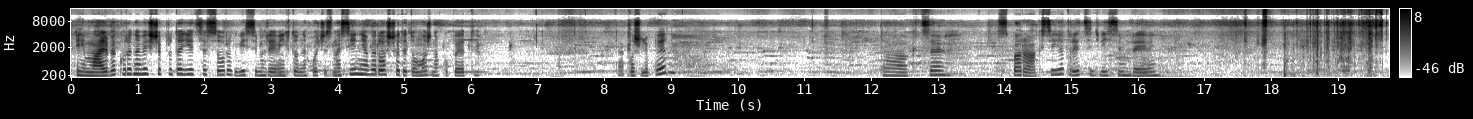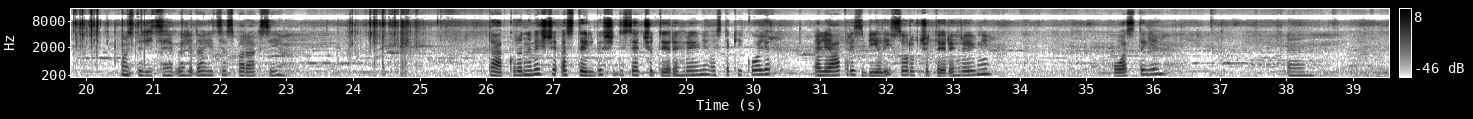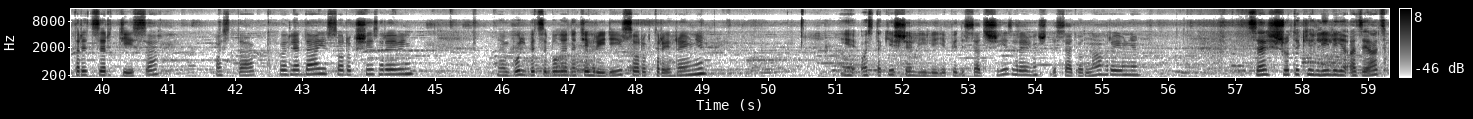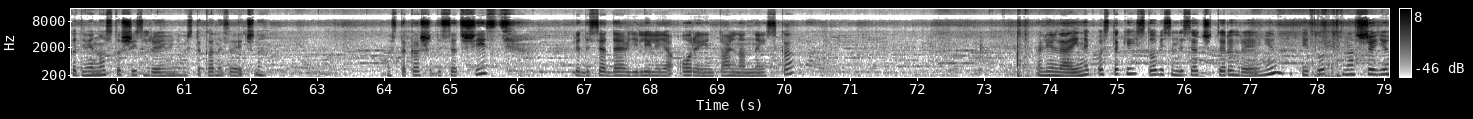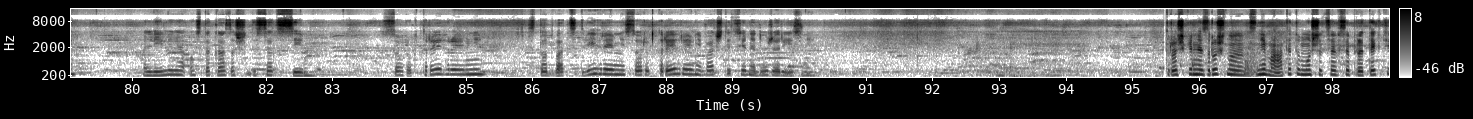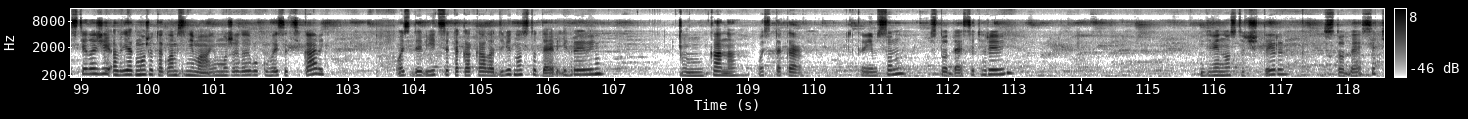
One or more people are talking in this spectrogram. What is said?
І мальве короновище продається 48 гривень. Хто не хоче з насіння вирощувати, то можна купити. Також люпин. Так, це спараксія 38 гривень. Ось дивіться, як виглядає ця спараксія. Так, короневище Астильби 64 гривні, ось такий колір. Еліатрис білий 44 гривні. Хости Е, Трицертіса. Ось так виглядає 46 гривень. Е, Бульби цибулини тігрідії 43 гривні. І ось такі ще лілії 56 гривень, 61 гривня. Це що таке лілія азіатська 96 гривень. Ось така незвична. Ось така 66, 59 лілія орієнтальна низька. Лілейник ось такий 184 гривні. І тут у нас ще є лілія ось така за 67. 43 гривні. 122 гривні, 43 гривні. Бачите, ціни дуже різні. Трошки незручно знімати, тому що це все притикті стелажі, але як можу, так вам знімаю. Можливо, когось зацікавить. Ось дивіться, така кала 99 гривень. Кана ось така Крімсон 110 гривень. 94, 110,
